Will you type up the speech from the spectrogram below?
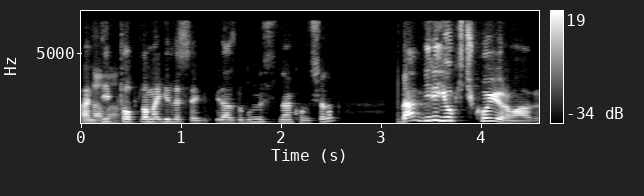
Hani Tamam. dip toplama gelirsek biraz da bunun üstünden konuşalım. Ben biri yok hiç koyuyorum abi.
